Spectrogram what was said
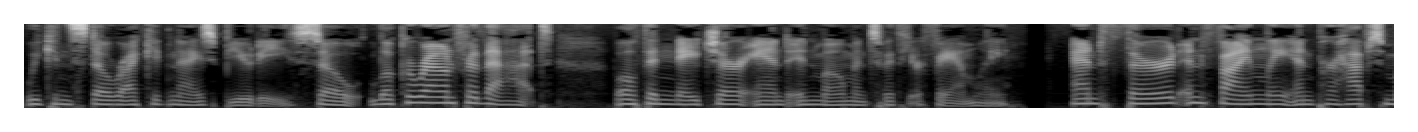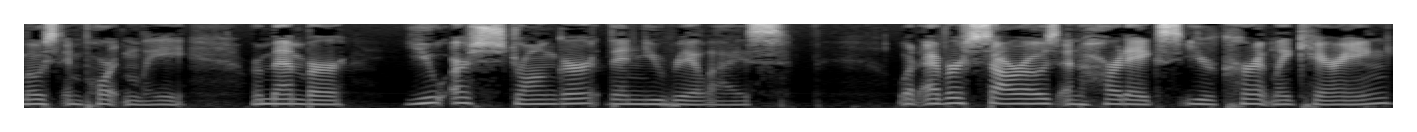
we can still recognize beauty. So look around for that, both in nature and in moments with your family. And third and finally, and perhaps most importantly, remember you are stronger than you realize. Whatever sorrows and heartaches you're currently carrying,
